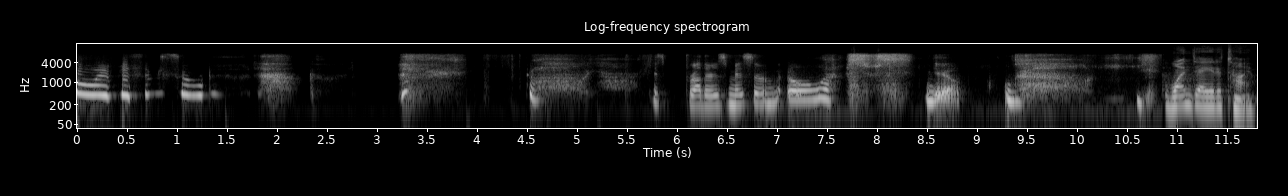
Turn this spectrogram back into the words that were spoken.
Oh, I miss him so bad. Oh, God. Oh, yeah. His brothers miss him. Oh, yeah. One day at a time,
